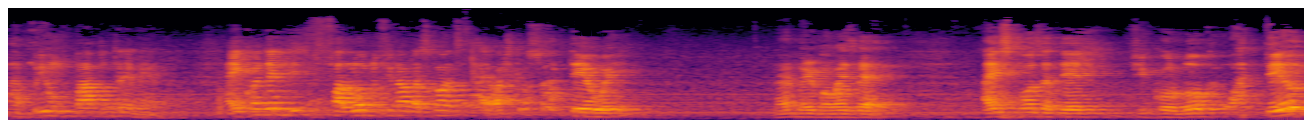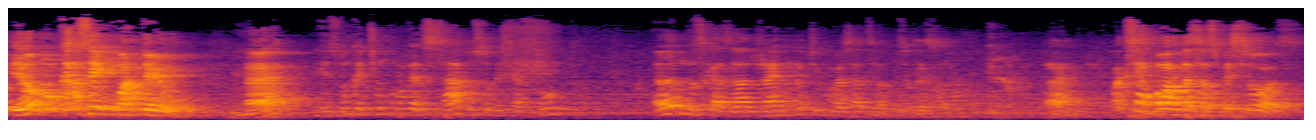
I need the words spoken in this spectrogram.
abriu um papo tremendo. Aí quando ele falou no final das contas, ah, eu acho que eu sou ateu, hein? Né? Meu irmão mais velho. A esposa dele ficou louca. O ateu, eu não casei com ateu. Né? Eles nunca tinham conversado sobre esse assunto. Anos casados já e nunca tinham conversado sobre esse assunto. Tá? Como é que você aborda essas pessoas?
